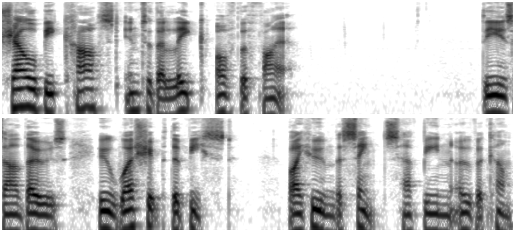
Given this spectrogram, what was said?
shall be cast into the lake of the fire. These are those who worship the beast, by whom the saints have been overcome.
